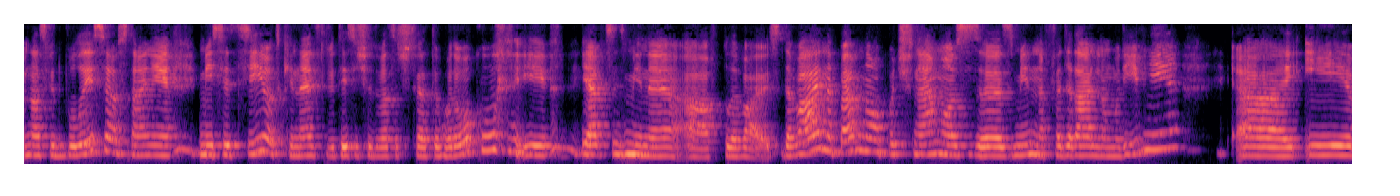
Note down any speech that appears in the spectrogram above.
у нас відбулися останні місяці, от кінець 2024 року, і як ці зміни впливають. Давай, напевно, почнемо з змін на федеральному рівні. Е, І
